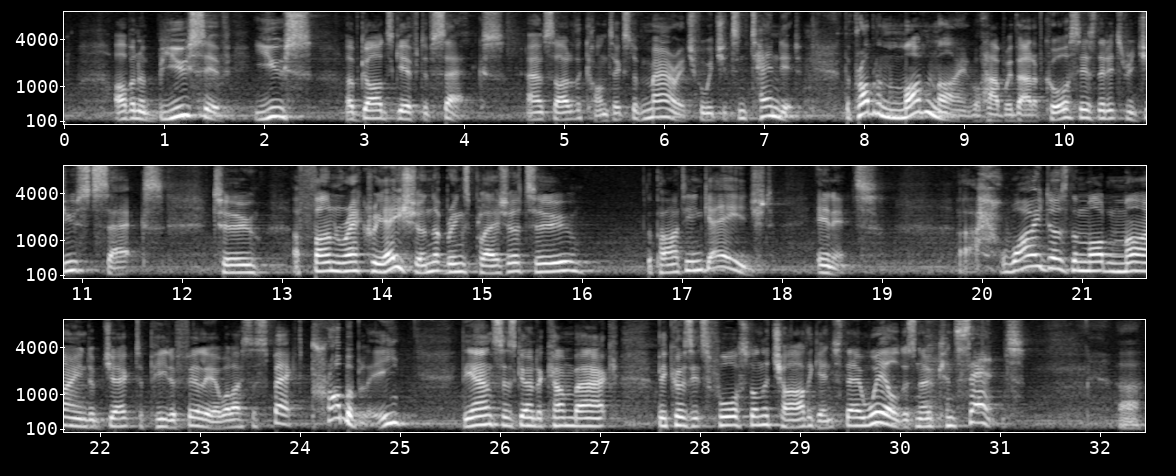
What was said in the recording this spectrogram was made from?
of an abusive use of God's gift of sex outside of the context of marriage for which it's intended. The problem the modern mind will have with that, of course, is that it's reduced sex to a fun recreation that brings pleasure to the party engaged in it. Uh, why does the modern mind object to paedophilia? Well, I suspect probably the answer is going to come back because it's forced on the child against their will. There's no consent. Uh,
